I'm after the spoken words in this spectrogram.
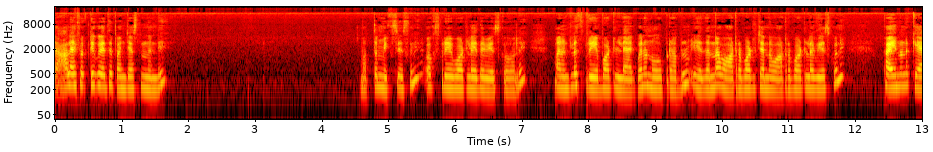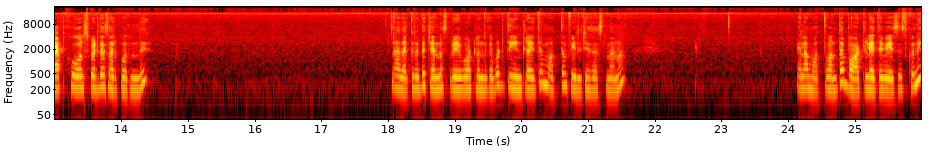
చాలా ఎఫెక్టివ్గా అయితే పనిచేస్తుందండి. మొత్తం మిక్స్ చేసుకుని ఒక స్ప్రే బాటిల్ అయితే వేసుకోవాలి. మన ఇంట్లో స్ప్రే బాటిల్ లేకపోయినా నో ప్రాబ్లం ఏదన్నా వాటర్ బాటిల్ చిన్న వాటర్ బాటిల్ వేసుకుని పైన క్యాప్ హోల్స్ పెడితే సరిపోతుంది. నా దగ్గర అయితే చిన్న స్ప్రే బాటిల్ ఉంది కాబట్టి దీంట్లో అయితే మొత్తం ఫిల్ చేసేస్తున్నాను. ఇలా మొత్తం అంతా బాటిల్ అయితే వేసేసుకుని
